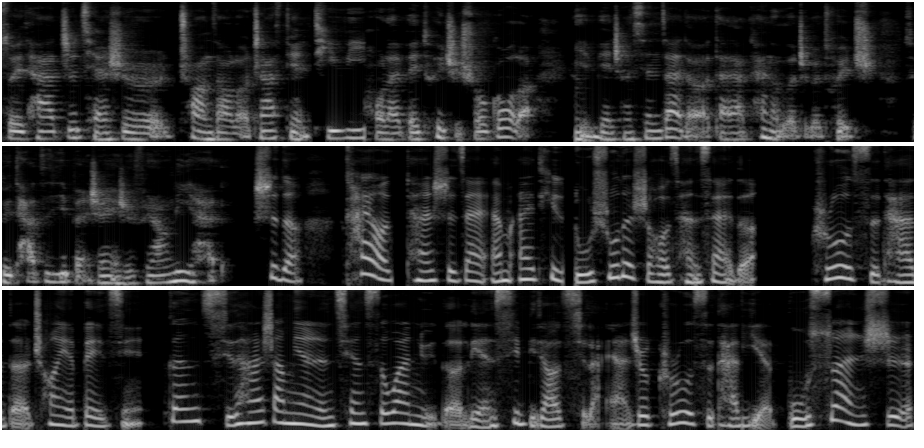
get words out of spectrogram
所以他之前是创造了 Justin TV，后来被 Twitch 收购了，演变成现在的大家看到的这个 Twitch，所以他自己本身也是非常厉害的。是的，Kyle 他是在 MIT 读书的时候参赛的。Cruise 他的创业背景跟其他上面人千丝万缕的联系比较起来呀，就是 Cruise 他也不算是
